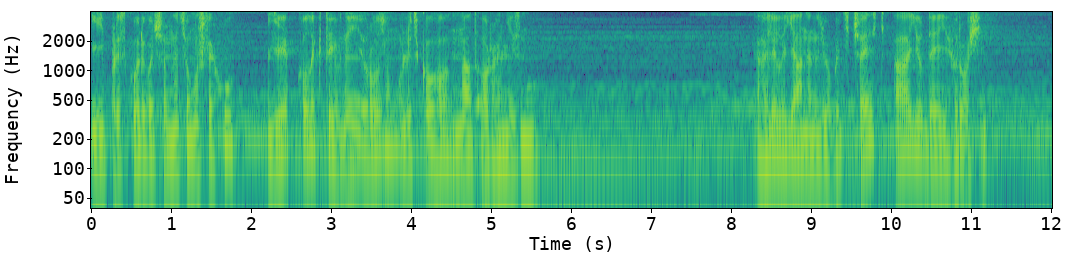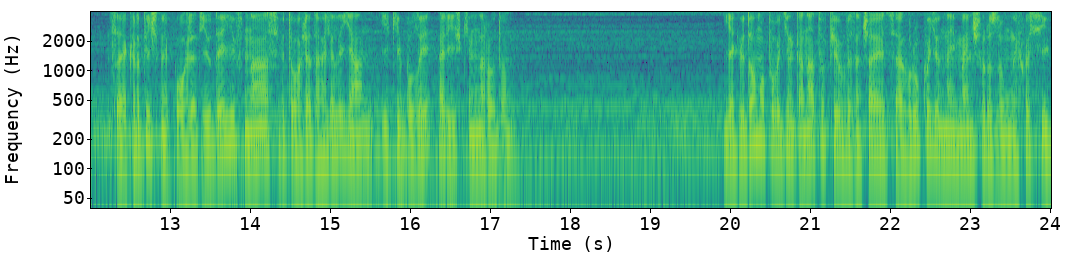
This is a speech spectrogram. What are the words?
і прискорювачем на цьому шляху є колективний розум людського надорганізму. Галілеянин любить честь, а юдей гроші. Це критичний погляд юдеїв на світогляд галілеян, які були арійським народом. Як відомо, поведінка натовпів визначається групою найменш розумних осіб,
